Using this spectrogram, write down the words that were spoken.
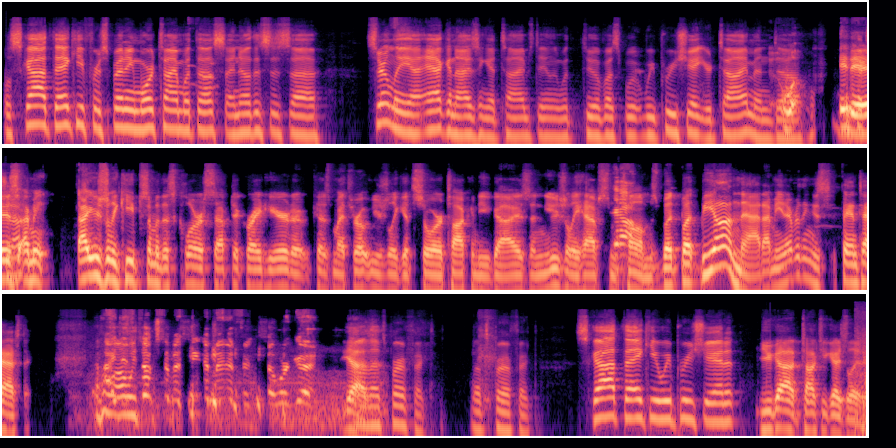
Well, Scott, thank you for spending more time with us. I know this is uh, certainly uh, agonizing at times dealing with the two of us. We, we appreciate your time, and uh, well, it is. I mean, I usually keep some of this Chloraseptic right here to because my throat usually gets sore talking to you guys, and usually have some yeah. tums. But but beyond that, I mean, everything is fantastic. I just took some acetaminophen, so we're good. Yeah, oh, that's perfect. That's perfect. Scott, thank you. We appreciate it. You got it. Talk to you guys later.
